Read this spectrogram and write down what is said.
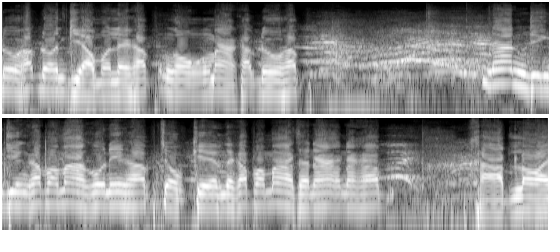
ดูครับโดนเกี่ยวหมดเลยครับงงมากครับดูครับ นั่นจริง ๆ ครับพม่าคู่นี้ครับจบเกมนะครับพม่าชนะนะครับ ขาดลอย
